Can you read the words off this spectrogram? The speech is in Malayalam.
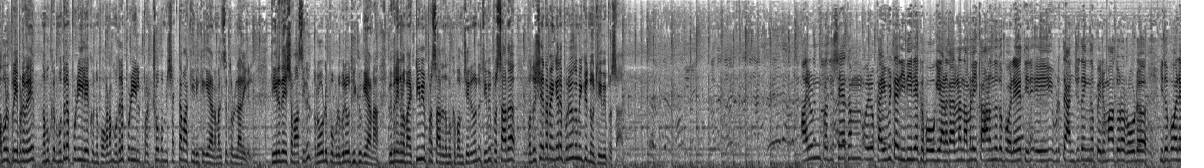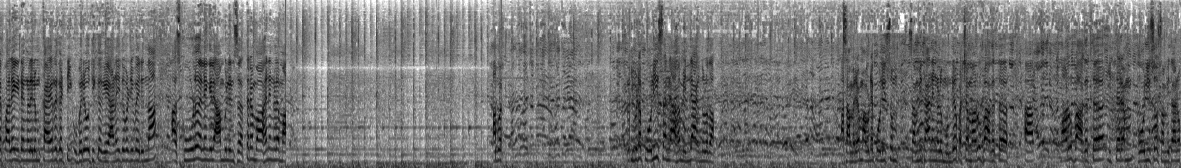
അപ്പോൾ പ്രിയപ്പെട്ടവരെ നമുക്ക് മുതലപ്പുഴയിലേക്കൊന്ന് പോകണം. മുതലപ്പുഴയിൽ പ്രക്ഷോഭം ശക്തമാക്കിയിരിക്കുകയാണ് മത്സ്യത്തൊഴിലാളികൾ. തീരദേശവാസികൾ റോഡ് ഇപ്പോൾ ഉപരോധിക്കുകയാണ്. വിവരങ്ങളുമായി ടി വി പ്രസാദ് നമുക്കൊപ്പം ചേരുന്നുണ്ട്. ടി വി പ്രസാദ് പ്രതിഷേധം എങ്ങനെ പുരോഗമിക്കുന്നു? T V Prasad. അരുൺ പ്രതിഷേധം ഒരു കൈവിട്ട രീതിയിലേക്ക് പോവുകയാണ്. കാരണം നമ്മൾ ഈ കാണുന്നത് പോലെ ഇവിടുത്തെ അഞ്ചുതെങ്ങ് പെരുമാതുറ റോഡ് ഇതുപോലെ പലയിടങ്ങളിലും കയറുകെട്ടി ഉപരോധിക്കുകയാണ്. ഇതുവഴി വരുന്ന ആ സ്കൂൾ അല്ലെങ്കിൽ ആംബുലൻസ് അത്തരം വാഹനങ്ങളെ ഇവിടെ പോലീസ് സന്നാഹമില്ല എന്നുള്ളതാണ് സമരം അവിടെ പോലീസും സംവിധാനങ്ങളും ഉണ്ട്. പക്ഷെ മറുഭാഗത്ത് മറുഭാഗത്ത് ഇത്തരം പോലീസോ സംവിധാനമോ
